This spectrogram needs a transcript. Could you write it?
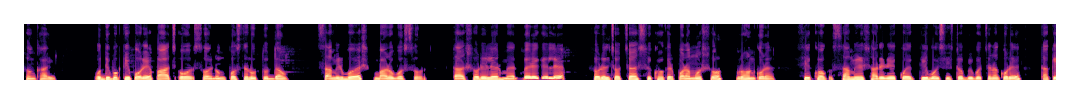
সংখ্যায়। উদ্দীপকটি পরে পাঁচ ও ছয় নং প্রশ্নের উত্তর দাও। স্বামীর বয়স বারো বছর। তার শরীরের মেদ বেড়ে গেলে শরীরচর্চা শিক্ষকের পরামর্শ গ্রহণ করে। শিক্ষক স্বামীর শারীরিক কয়েকটি বৈশিষ্ট্য বিবেচনা করে তাকে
